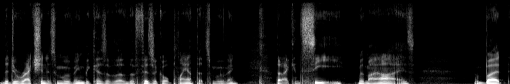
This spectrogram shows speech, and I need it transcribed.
the direction it's moving because of the, the physical plant that's moving that I can see with my eyes. But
